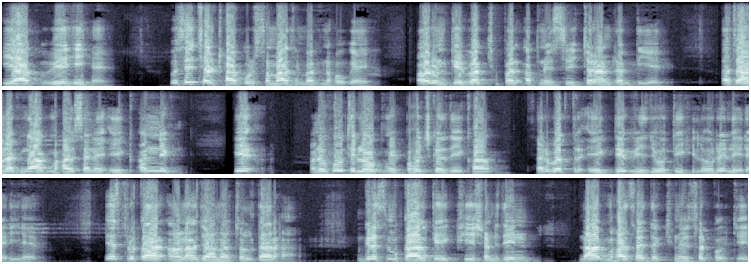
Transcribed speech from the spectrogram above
कि आप वे ही हैं। उसी क्षण ठाकुर समाधि मग्न हो गए और उनके वक्ष पर अपने श्री चरण रख दिए। अचानक नाग महाशय ने एक अन्य अनुभूति लोक में पहुंचकर देखा सर्वत्र एक दिव्य ज्योति हिलोरे ले रही है। इस प्रकार आना जाना चलता रहा। ग्रीष्म काल के एक भीषण दिन नाग महाशय दक्षिणेश्वर पहुँचे।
